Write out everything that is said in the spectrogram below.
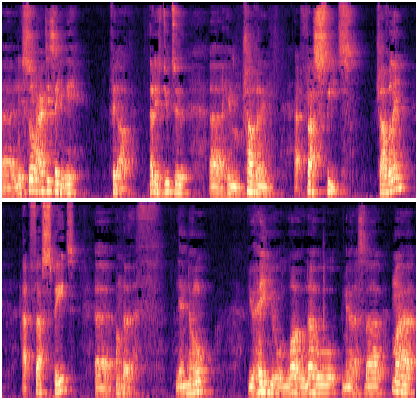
Uh, لسرعة سيره في الأرض. That is due to uh, him traveling at fast speeds. Traveling at fast speeds uh, on the earth. لأنه يهيئ الله له من الأسباب ما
